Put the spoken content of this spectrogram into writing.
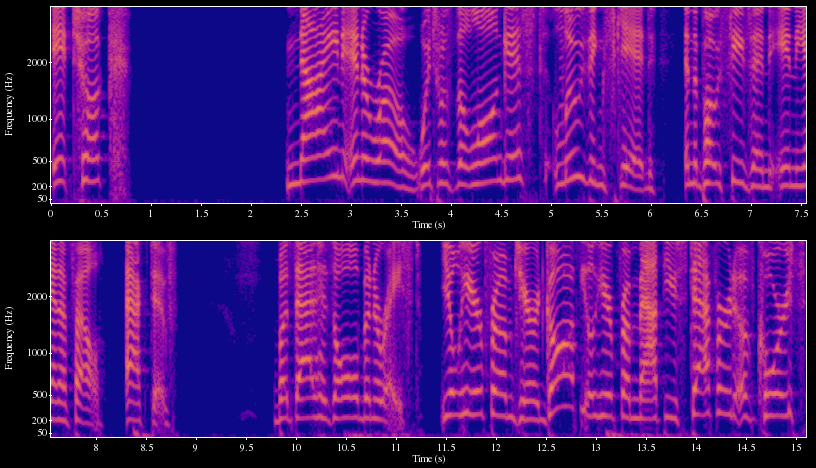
It took nine in a row, which was the longest losing skid in the postseason in the NFL active. But that has all been erased. You'll hear from Jared Goff. You'll hear from Matthew Stafford, of course,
